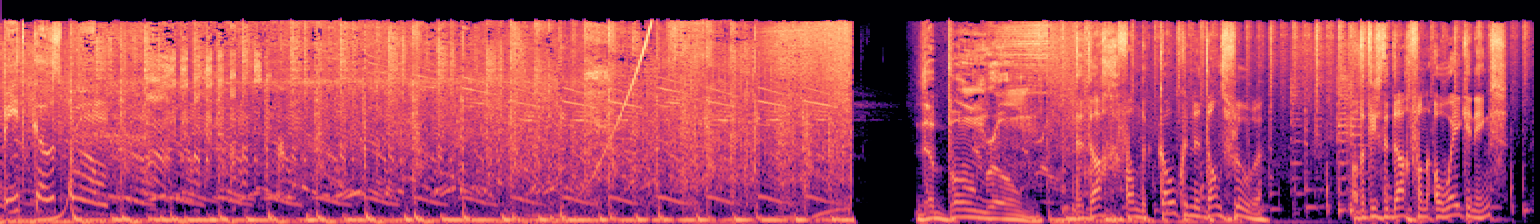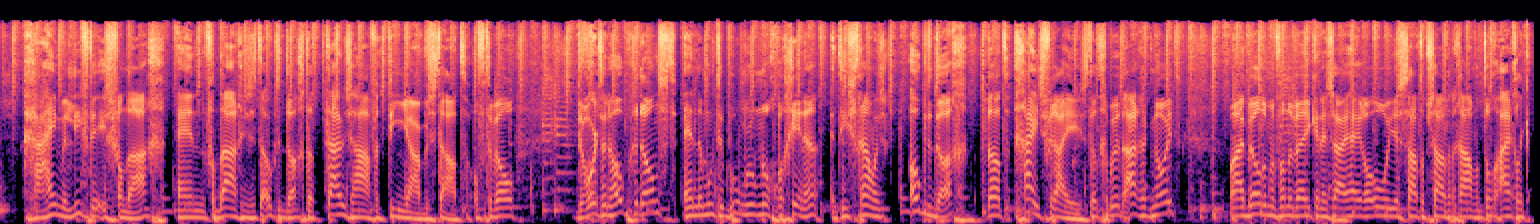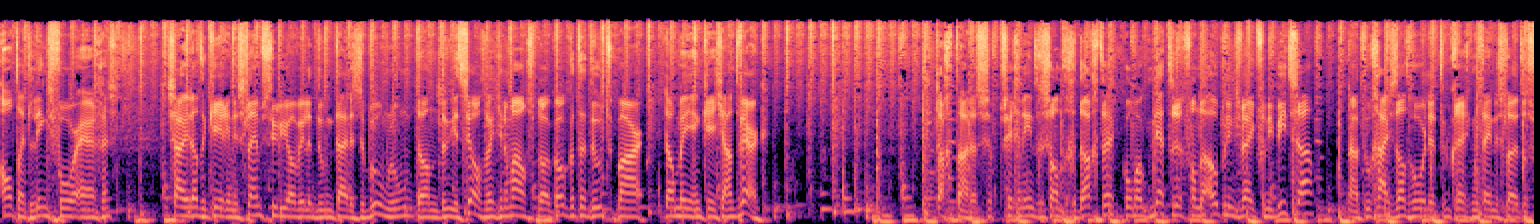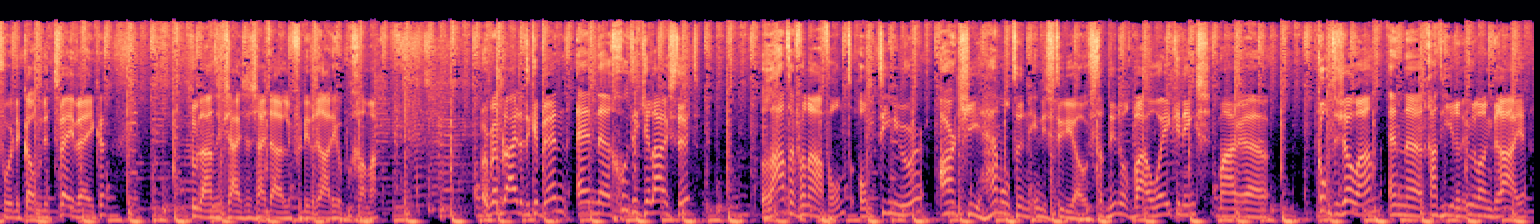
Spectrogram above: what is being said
the beat goes boom. The Boom Room. De dag van de kokende dansvloeren. Want het is de dag van Awakenings. Geheime liefde is vandaag. En vandaag is het ook de dag dat Thuishaven 10 jaar bestaat. Oftewel, er wordt een hoop gedanst en dan moet de Boomroom nog beginnen. Het is trouwens ook de dag dat Gijs vrij is. Dat gebeurt eigenlijk nooit. Maar hij belde me van de week en hij zei... Hey Raoul, je staat op zaterdagavond toch eigenlijk altijd links voor ergens. Zou je dat een keer in de Slam Studio willen doen tijdens de Boomroom... dan doe je hetzelfde wat je normaal gesproken ook altijd doet... maar dan ben je een keertje aan het werk. Ik dacht, nou, dat is op zich een interessante gedachte. Ik kom ook net terug van de openingsweek van Ibiza. Nou, toen Gijs dat hoorde, toen kreeg ik meteen de sleutels voor de komende twee weken. Toelatingseisen zijn duidelijk voor dit radioprogramma. Ik ben blij dat ik er ben en uh, goed dat je luistert. Later vanavond, om 10 uur, Archie Hamilton in de studio. Staat nu nog bij Awakenings, maar uh, komt er zo aan en uh, gaat hier een uur lang draaien.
